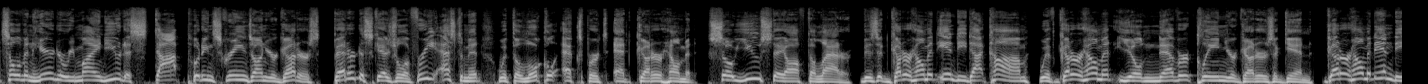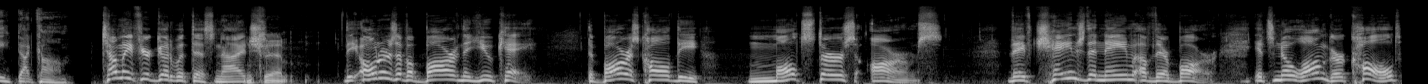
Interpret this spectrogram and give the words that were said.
Matt Sullivan here to remind you to stop putting screens on your gutters. Better to schedule a free estimate with the local experts at Gutter Helmet so you stay off the ladder. Visit gutterhelmetindy.com. With Gutter Helmet, you'll never clean your gutters again. Gutterhelmetindy.com. Tell me if you're good with this, Nige. That's. The owners of a bar in the UK. The bar is called the Maltsters Arms. They've changed the name of their bar. It's no longer called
